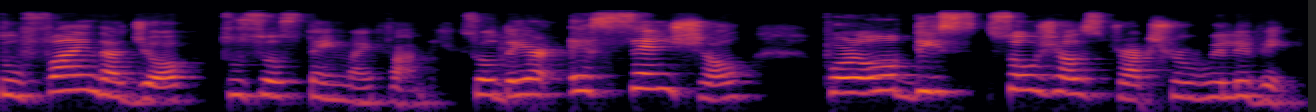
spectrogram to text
to find a job to sustain my family. So they are essential for all of this social structure we live in.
